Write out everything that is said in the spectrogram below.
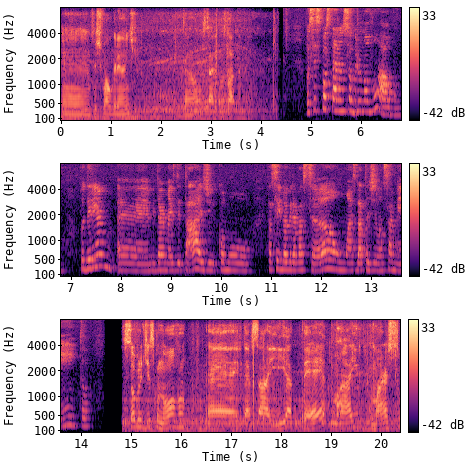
É um festival grande. Então estaremos lá também. Vocês postaram sobre o novo álbum. Poderia é, me dar mais detalhes de como está sendo a gravação, as datas de lançamento? Sobre o disco novo, é, ele deve sair até maio, março,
